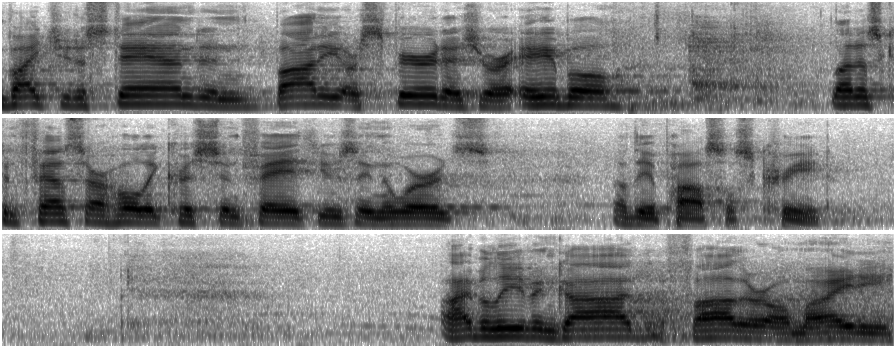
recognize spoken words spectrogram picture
invite you to stand in body or spirit as you are able. Let us confess our holy Christian faith using the words of the Apostles' Creed. I believe in God, the Father Almighty,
